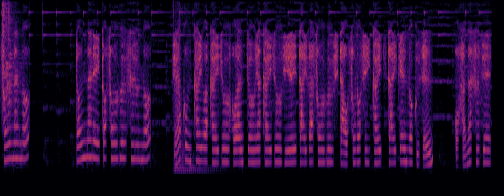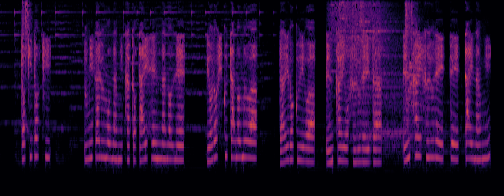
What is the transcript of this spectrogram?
そうなの？どんな霊と遭遇するの？じゃあ今回は海上保安庁や海上自衛隊が遭遇した恐ろしい怪奇体験6選を話すぜ。ドキドキ。海猿も何かと大変なのね。よろしく頼むわ。第6位は、宴会をする霊だ。宴会する霊って一体何？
